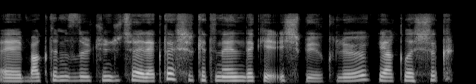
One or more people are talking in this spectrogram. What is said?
E, baktığımızda üçüncü çeyrekte şirketin elindeki iş büyüklüğü yaklaşık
